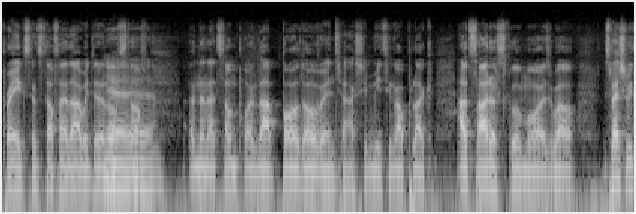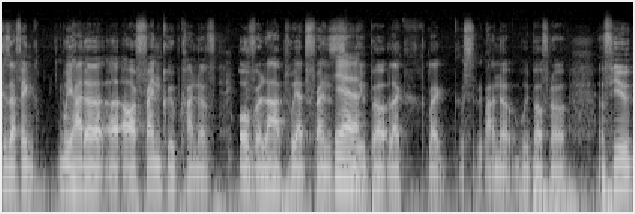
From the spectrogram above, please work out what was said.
breaks and stuff like that. We did a lot yeah, of stuff, yeah. and then at some point that boiled over into actually meeting up like outside of school more as well. Especially because I think we had a, a our friend group kind of overlapped. We had friends Yeah. we both like like I know we both know a few,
